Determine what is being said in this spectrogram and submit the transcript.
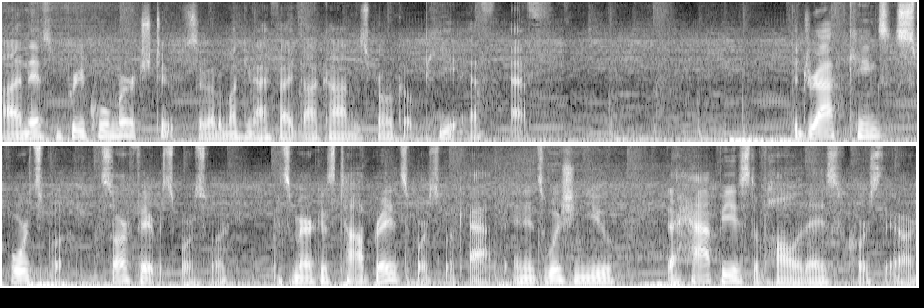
Uh, and they have some pretty cool merch too. So go to monkeyknifefight.com, use promo code PFF. The DraftKings Sportsbook. It's our favorite sportsbook. It's America's top rated sportsbook app, and it's wishing you the happiest of holidays. Of course, they are.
